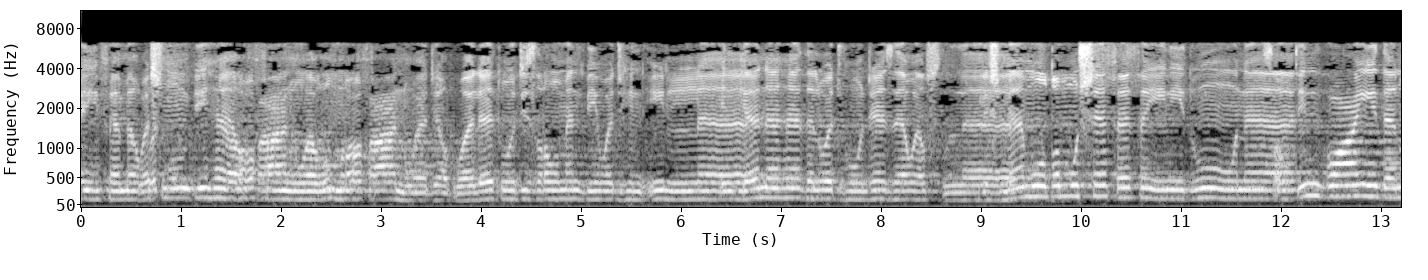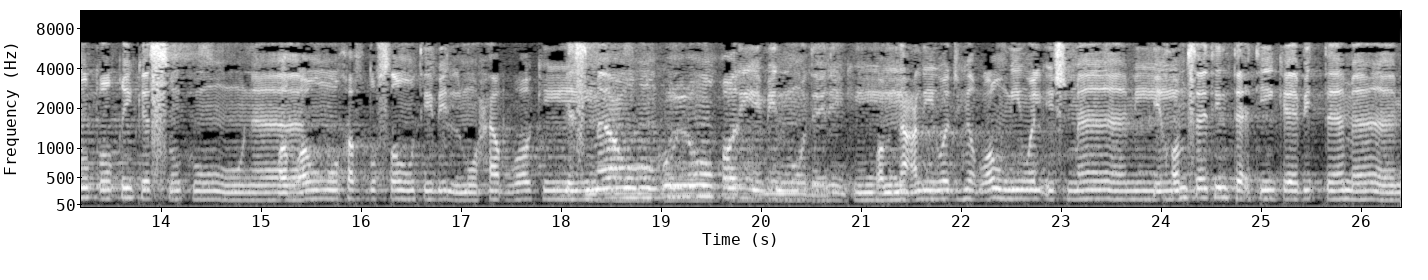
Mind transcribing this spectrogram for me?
كيفما واشم بها رفعا ورم رفعا وجر. ولا تجز روما بوجه إلا. إن كان هذا الوجه جاز وصلا. الإشمام ضم الشفتين دون صوت بعيد نطقك السكون. والروم خفض الصوت بالمحرك يسمعه كل قريب مدرك وامنع لوجه الروم الروم والإشمام. في خمسة تأتيك بالتمام.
